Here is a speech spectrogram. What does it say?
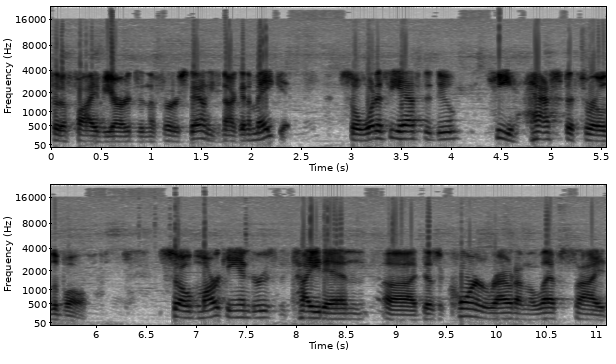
for the five yards in the first down. He's not going to make it. So what does he have to do? He has to throw the ball. So Mark Andrews, the tight end, uh, does a corner route on the left side.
